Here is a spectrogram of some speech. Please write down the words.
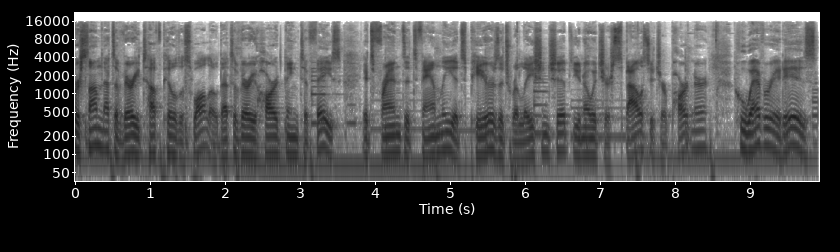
for some, that's a very tough pill to swallow. That's a very hard thing to face. It's friends, it's family, it's peers, it's relationships. You know, it's your spouse, it's your partner, whoever it is.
